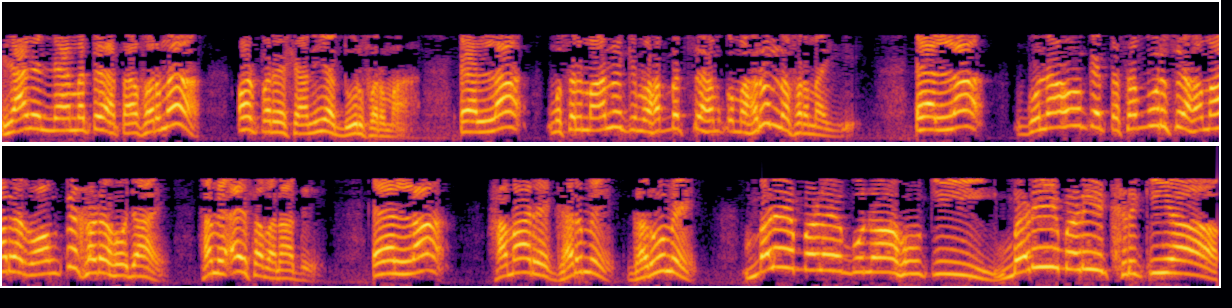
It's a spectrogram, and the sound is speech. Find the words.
یعنی نعمت عطا فرما۔ اور پریشانیاں دور فرما۔ اے اللہ، مسلمانوں کی محبت سے ہم کو محروم نہ فرمائیے۔ اے اللہ، گناہوں کے تصور سے ہمارے رونگتے کھڑے ہو جائیں۔ ہمیں ایسا بنا دے۔ اے اللہ، ہمارے گھر میں، گھروں میں بڑے بڑے گناہوں کی بڑی بڑی کھڑکیاں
